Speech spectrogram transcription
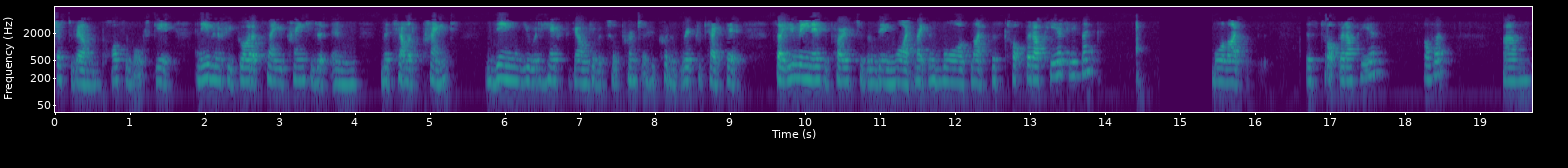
just about impossible to get. And even if you got it, say you painted it in metallic paint, then you would have to go and give it to a printer who couldn't replicate that. So you mean as opposed to them being white, make them more like this top bit up here, do you think? More like this top bit up here of it? Um,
